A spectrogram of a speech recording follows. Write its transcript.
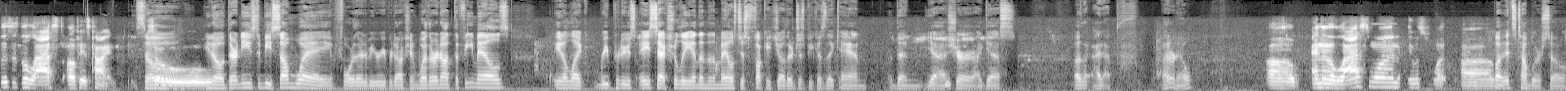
this is the last of his kind. so, So- you know, there needs to be some way for there to be reproduction, whether or not the females, you know, like reproduce asexually, and then the males just fuck each other just because they can. Then yeah, Mhm. sure, I guess. Uh, like, I, I, I don't know, Uh, and then the last one, it was what? Um, but it's Tumblr, so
